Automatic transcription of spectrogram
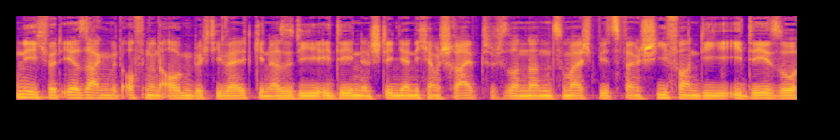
Nee, ich würde eher sagen, mit offenen Augen durch die Welt gehen. Also die Ideen entstehen ja nicht am Schreibtisch, sondern zum Beispiel jetzt beim Skifahren die Idee so,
